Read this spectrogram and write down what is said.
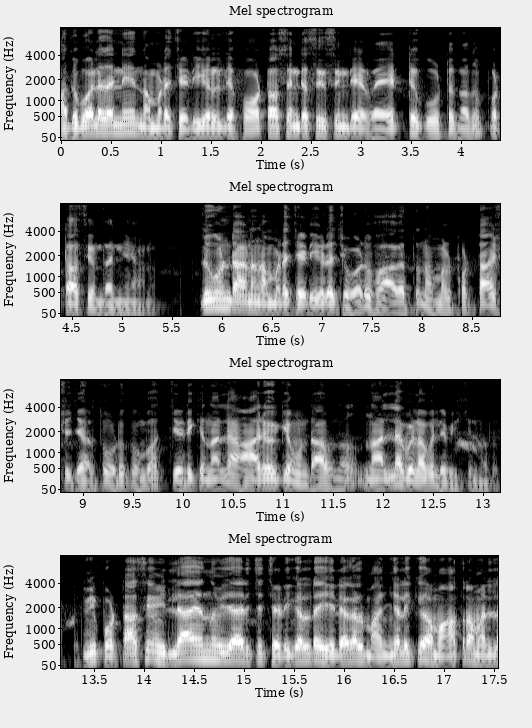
അതുപോലെ തന്നെ നമ്മുടെ ചെടികളുടെ ഫോട്ടോസിന്തസിസിന്റെ റേറ്റ് കൂട്ടുന്നതും പൊട്ടാസ്യം തന്നെയാണ്. ഇതുകൊണ്ടാണ് നമ്മുടെ ചെടിയുടെ ചുവട് ഭാഗത്ത് നമ്മൾ പൊട്ടാഷ് ചേർത്ത് കൊടുക്കുമ്പോൾ ചെടിക്ക് നല്ല ആരോഗ്യമുണ്ടാവുന്നതും നല്ല വിളവ് ലഭിക്കുന്നതും. ഇനി പൊട്ടാസ്യം ഇല്ല എന്ന് വിചാരിച്ച് ചെടികളുടെ ഇലകൾ മഞ്ഞളിക്കുക മാത്രമല്ല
